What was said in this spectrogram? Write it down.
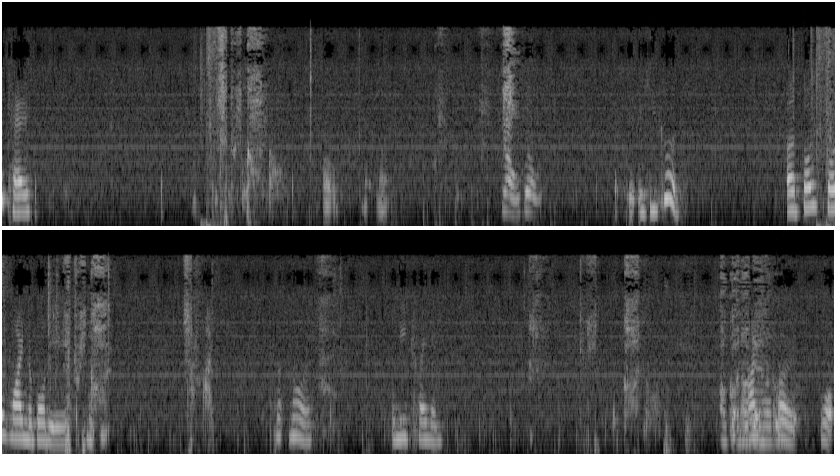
okay? Oh, no, no. Yo, I- Is he good? Uh, don't don't mind the body. What do we got? No, no. We need training. God. I've got an Nice idea. coat. What?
